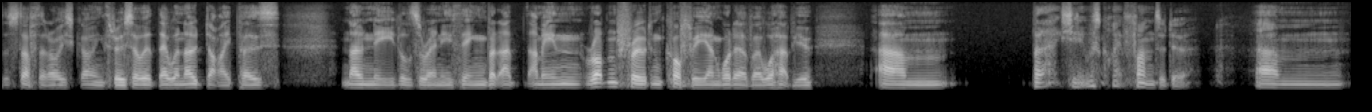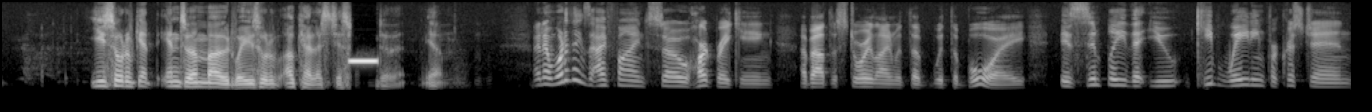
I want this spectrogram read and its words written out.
the, stuff that I was going through. So there were no diapers, no needles or anything. But I, I mean, rotten fruit and coffee and whatever, what have you. Um, but actually, it was quite fun to do. Um, you sort of get into a mode where you sort of okay, let's just do it. Yeah. And now one of the things I find so heartbreaking about the storyline with the with the boy is simply that you keep waiting for Christian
